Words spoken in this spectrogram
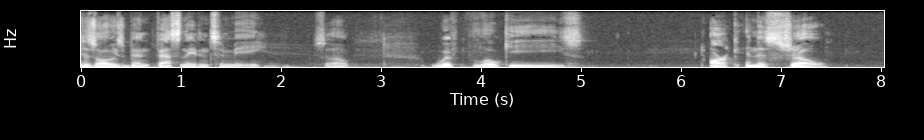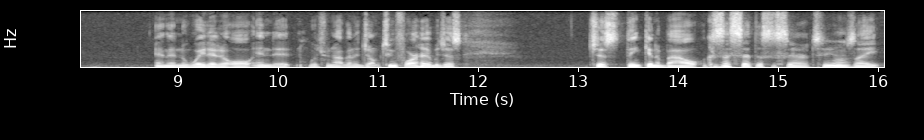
has always been fascinating to me. So, with Loki's arc in this show, and then the way that it all ended, which we're not going to jump too far ahead, but just just thinking about because I said this to Sarah too. I was like,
